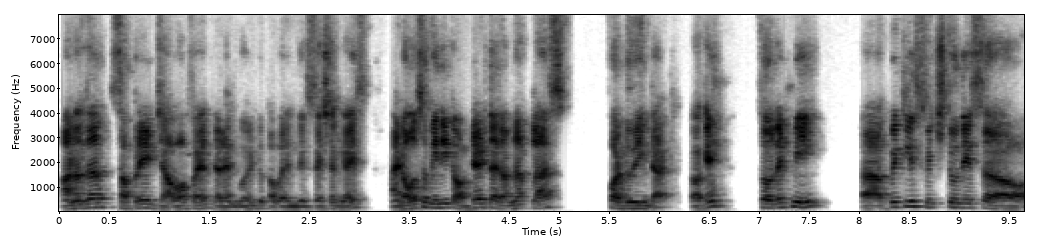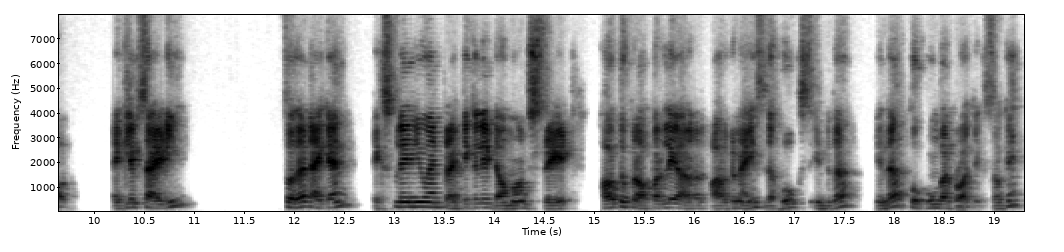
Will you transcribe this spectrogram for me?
another separate Java file that I'm going to cover in this session, guys. And also we need to update the runner class for doing that, okay? So let me uh, quickly switch to this uh, Eclipse ID so that I can explain you and practically demonstrate how to properly organize the hooks into the in the Cucumber projects. Okay,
